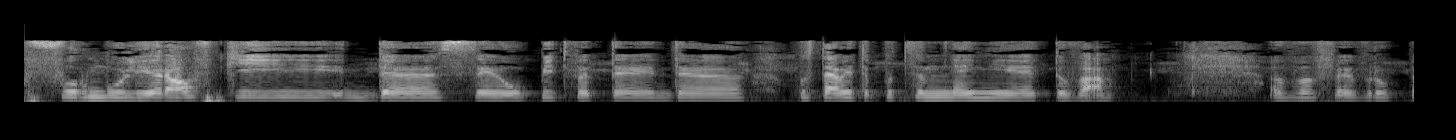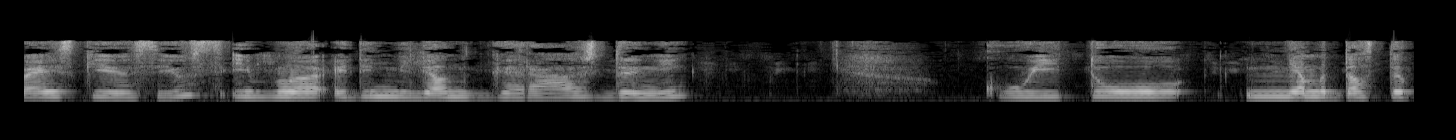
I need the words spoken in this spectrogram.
формулировки да се опитвате да поставите под съмнение това. В Европейския съюз има един милион граждани, които нямат достъп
